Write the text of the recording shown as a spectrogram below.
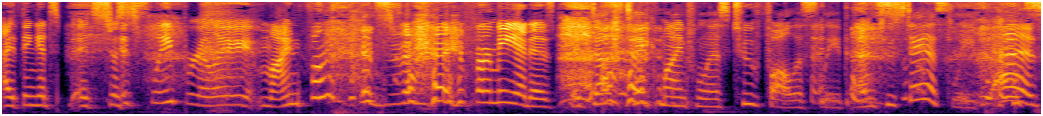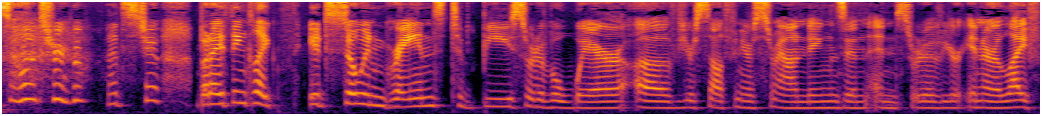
I think it's it's just Is sleep really mindfulness? it's very, for me it is. It does take mindfulness to fall asleep and to stay asleep. Yes, so true. that's true. But I think like it's so ingrained to be sort of aware of yourself and your surroundings and, and sort of your inner life.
